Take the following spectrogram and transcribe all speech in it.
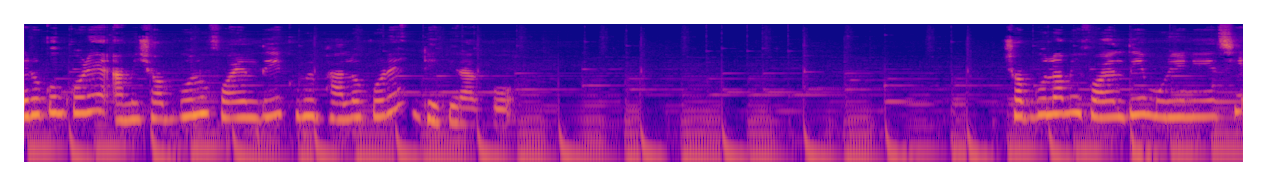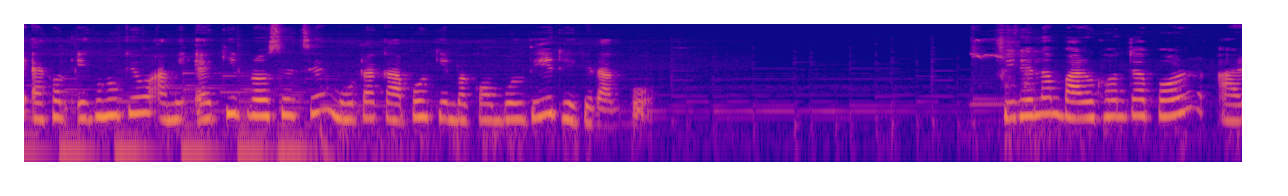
এরকম করে আমি সবগুলো ফয়েল দিয়ে খুবই ভালো করে ঢেকে রাখব। সবগুলো আমি ফয়েল দিয়ে মুড়িয়ে নিয়েছি। এখন এগুলোকেও আমি একই প্রসেসে মোটা কাপড় কিংবা কম্বল দিয়ে ঢেকে রাখব। ফিরে এলাম বারো ঘণ্টা পর, আর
